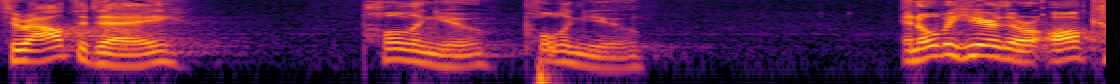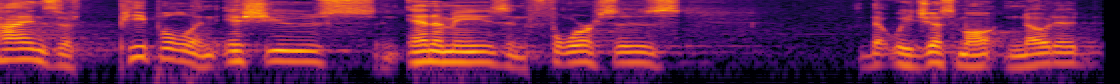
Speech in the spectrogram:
Throughout the day, pulling you, pulling you. And over here, there are all kinds of people and issues and enemies and forces that we just noted.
